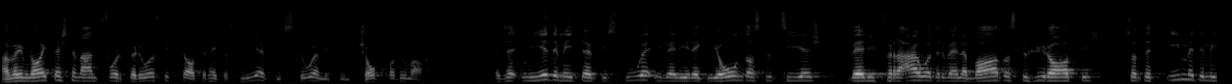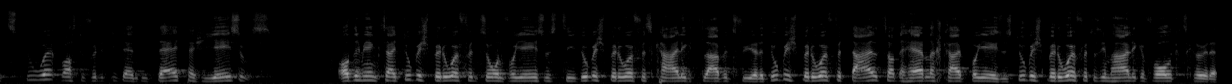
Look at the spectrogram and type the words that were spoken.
Aber im Neuen Testament vor der Berufung steht, dann hat das nie etwas zu tun mit dem Job, den du machst. Es hat nie damit etwas zu tun, in welche Region das du ziehst, welche Frau oder welchen Mann das du heiratest, sondern es hat immer damit zu tun, was du für eine Identität hast, Jesus. Oder wir haben gesagt, du bist berufen, Sohn von Jesus zu sein. Du bist berufen, das geheiligtes Leben zu führen. Du bist berufen, Teil zu der Herrlichkeit von Jesus. Du bist berufen, zu seinem heiligen Volk zu gehören.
